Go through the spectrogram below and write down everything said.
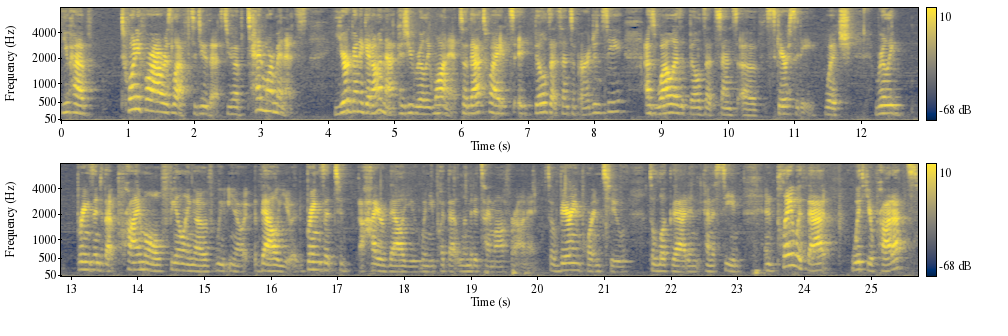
you have 24 hours left to do this. You have 10 more minutes. You're going to get on that because you really want it. So that's why it builds that sense of urgency as well as it builds that sense of scarcity, which really brings into that primal feeling of we you know value it brings it to a higher value when you put that limited time offer on it so very important to to look at and kind of see and play with that with your products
